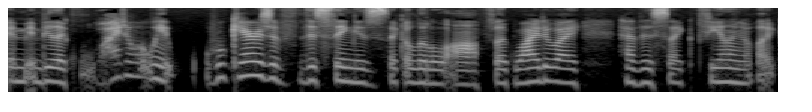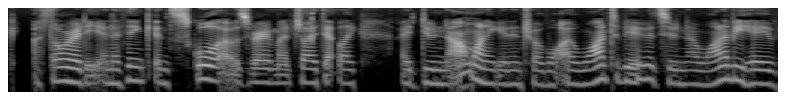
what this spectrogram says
and, and be like, why do I wait? Who cares if this thing is like a little off? Like, why do I have this like feeling of like authority? And I think in school, I was very much like that. Like, I do not want to get in trouble. I want to be a good student. I want to behave.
